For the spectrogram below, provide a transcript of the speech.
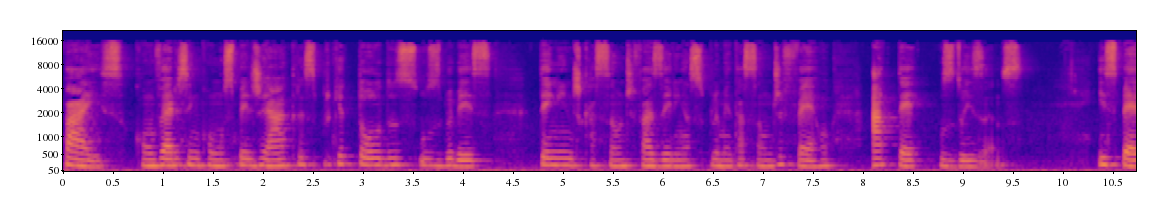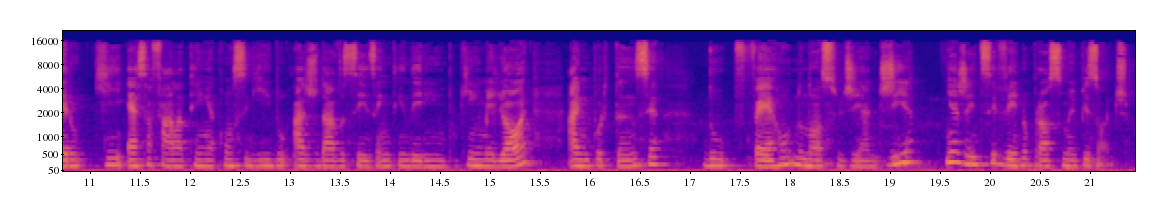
Pais, conversem com os pediatras, porque todos os bebês têm indicação de fazerem a suplementação de ferro até os dois anos. Espero que essa fala tenha conseguido ajudar vocês a entenderem um pouquinho melhor a importância do ferro no nosso dia a dia e a gente se vê no próximo episódio.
